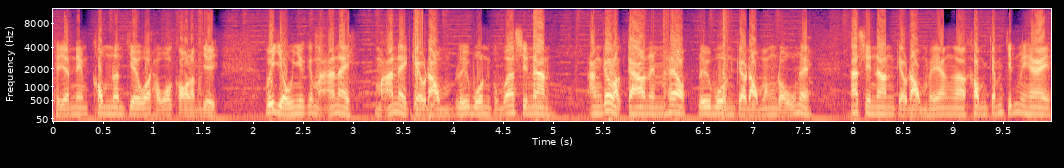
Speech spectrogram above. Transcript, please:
thì anh em không nên chơi qua thầu qua cò làm gì. Ví dụ như cái mã này mã này kèo đồng Liverpool cùng với Arsenal, ăn rất là cao anh em thấy không? Liverpool kèo đồng ăn đủ này. Arsenal kèo đồng thì ăn à, 0.92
